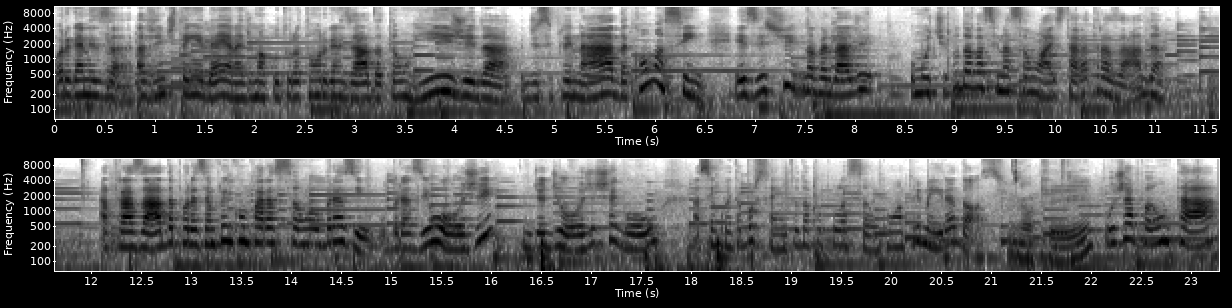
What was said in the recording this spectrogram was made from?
organizado, a gente tem ideia né, de uma cultura tão organizada, tão rígida, disciplinada. Como assim? Existe, na verdade, o motivo da vacinação lá estar atrasada atrasada, por exemplo, em comparação ao Brasil. O Brasil hoje, no dia de hoje, chegou a 50% da população com a primeira dose. Ok. O Japão está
